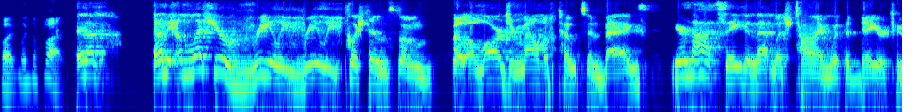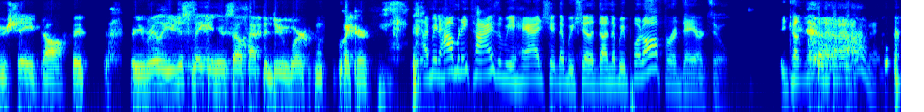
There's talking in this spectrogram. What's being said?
But what the fuck? And I, and I mean, unless you're really, really pushing some a, a large amount of totes and bags, you're not saving that much time with a day or two shaved off. It, are you really? You're just making yourself have to do work quicker. I mean, how many times have we had shit that we should have done that we put off for a day or two? Because we it.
